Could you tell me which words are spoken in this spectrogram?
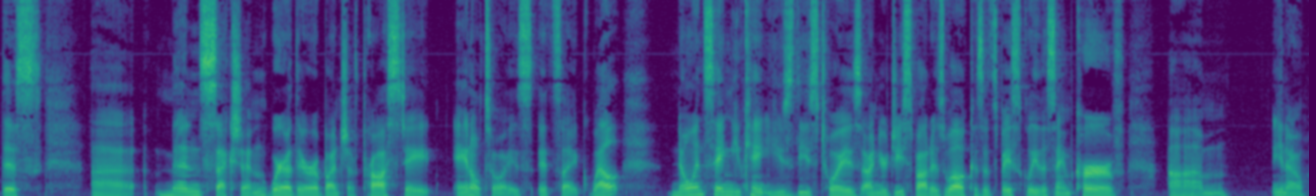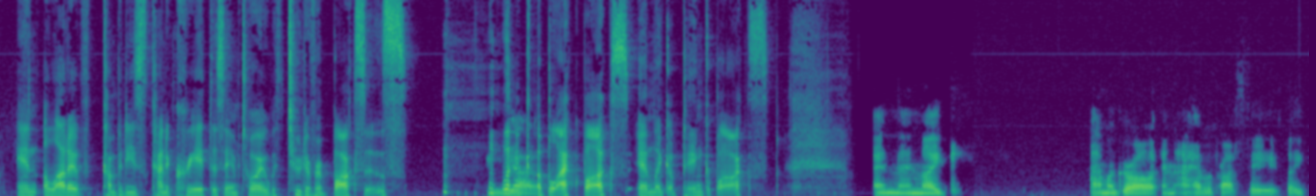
this uh, men's section where there are a bunch of prostate anal toys, it's like, well, no one's saying you can't use these toys on your G spot as well because it's basically the same curve. Um, you know, and a lot of companies kind of create the same toy with two different boxes, like Yeah. a black box and like a pink box. And then like I'm a girl and I have a prostate, like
